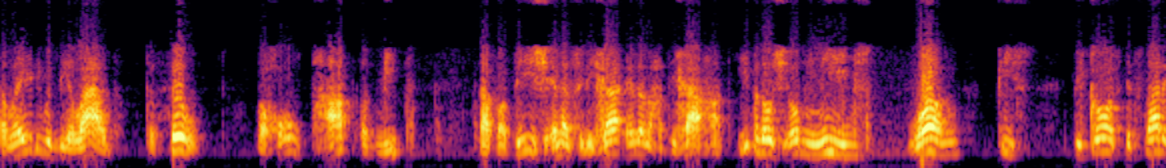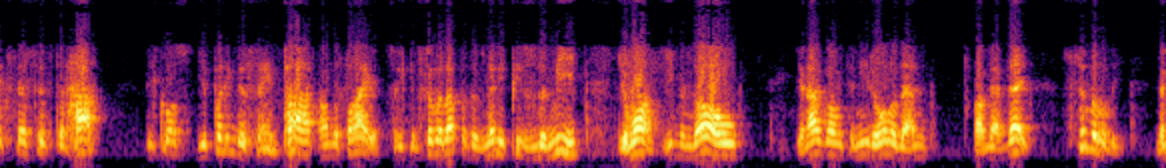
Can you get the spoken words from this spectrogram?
A lady would be allowed to fill the whole pot of meat, even though she only needs one piece, because it's not excessive terha, because you're putting the same pot on the fire, so you can fill it up with as many pieces of meat you want, even though you're not going to need all of them on that day. Similarly, the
